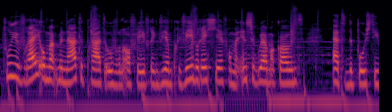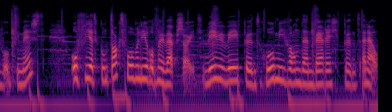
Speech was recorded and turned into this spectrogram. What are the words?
Voel je vrij om met me na te praten over een aflevering via een privéberichtje van mijn Instagram account, @depositieveoptimist of via het contactformulier op mijn website www.romyvandenberg.nl.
